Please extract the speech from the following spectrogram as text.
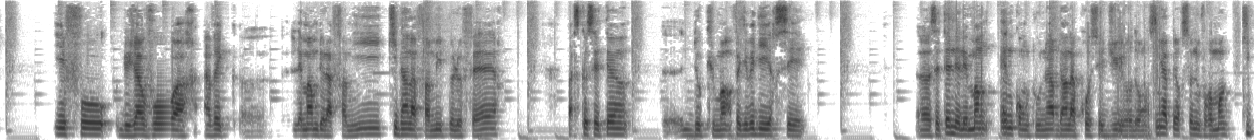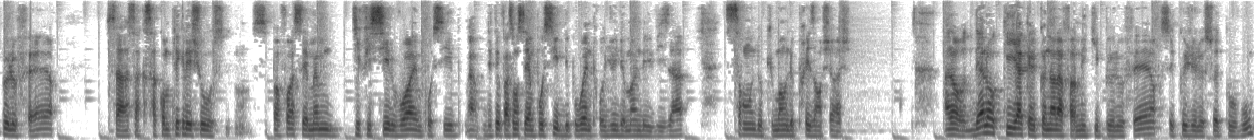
il faut déjà voir avec euh, les membres de la famille, qui dans la famille peut le faire, parce que c'est un euh, document, en fait, je veux dire, c'est euh, c'est un élément incontournable dans la procédure. Donc, s'il n'y a personne vraiment qui peut le faire, ça, ça, ça complique les choses. Parfois, c'est même difficile, voire impossible. Ah, de toute façon, c'est impossible de pouvoir introduire une demande de visa sans document de prise en charge. Alors, dès lors qu'il y a quelqu'un dans la famille qui peut le faire, ce que je le souhaite pour vous,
